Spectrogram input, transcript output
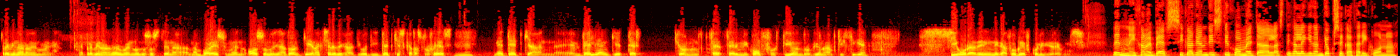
πρέπει να αναμένουμε. Ε, πρέπει να αναμένουμε ώστε να, να μπορέσουμε όσο το δυνατόν και να ξέρετε κάτι, ότι τέτοιες καταστροφές ναι. με τέτοια εμβέλεια και τέτοια των θερμικών φορτίων το οποίο αναπτύχθηκε, σίγουρα δεν είναι καθόλου εύκολη η διερεύνηση. Δεν είναι. Είχαμε πέρσι κάτι αντίστοιχο με τα λάστιχα, αλλά ήταν πιο ξεκάθαρη εικόνα.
